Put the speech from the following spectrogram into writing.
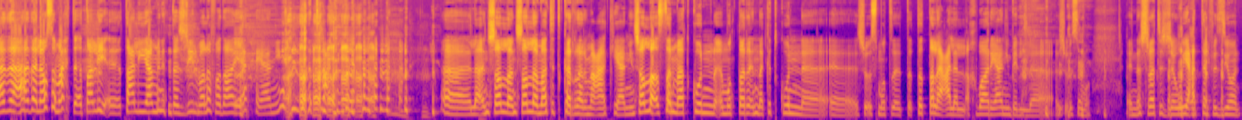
هذا هذا لو سمحت طالي طالي إياه من التسجيل ولا فضايح يعني. آه لا إن شاء الله إن شاء الله ما تتكرر معك. يعني إن شاء الله أصلا ما تكون مضطر إنك تكون آه شو اسمه تطلع على الأخبار يعني بال شو اسمه. النشرات الجوية على التلفزيون.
